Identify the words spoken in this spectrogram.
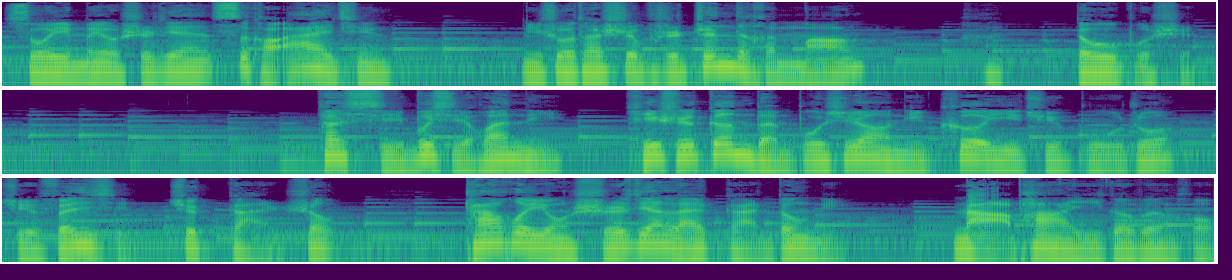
所以没有时间思考爱情？你说他是不是真的很忙？都不是。他喜不喜欢你？其实根本不需要你刻意去捕捉、去分析、去感受，他会用时间来感动你，哪怕一个问候，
